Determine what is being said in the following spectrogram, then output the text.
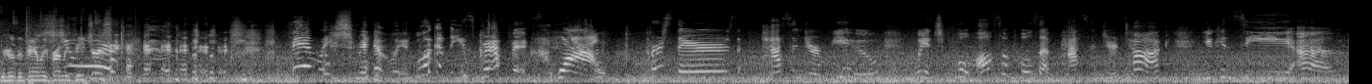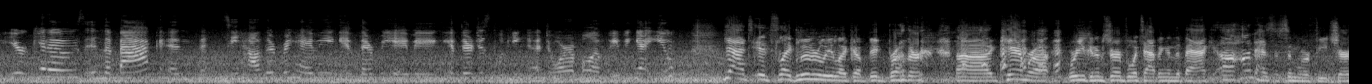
We heard the family-friendly features. Family schmamly. Look at these graphics. Wow! First, there's passenger view, which pull, also pulls up passenger talk. You can see um, your kiddos in the back and see how they're behaving, if they're behaving, if they're just looking adorable and waving at you. Yeah, it's, it's like literally like a Big Brother uh, camera where you can observe what's happening in the back. Uh, Honda has a similar feature,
